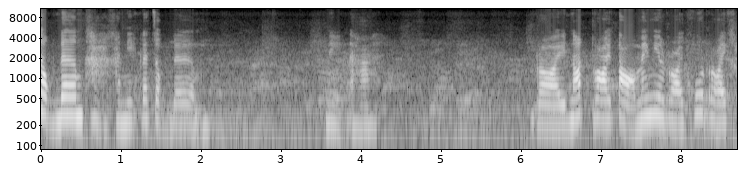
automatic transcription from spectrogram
จกเดิมค่ะคันนี้กระจกเดิมนี่นะคะ รอยน็อตรอยต่อไม่มีรอยคูดรอยไข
